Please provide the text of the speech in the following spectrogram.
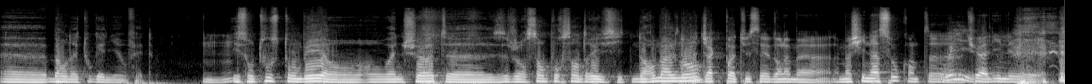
euh, ben, on a tout gagné en fait. Mhm. Ils sont tous tombés en, one shot, euh, genre 100% de réussite. Normalement. Le jackpot, tu sais, dans la, machine à sous quand tu alignes les.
